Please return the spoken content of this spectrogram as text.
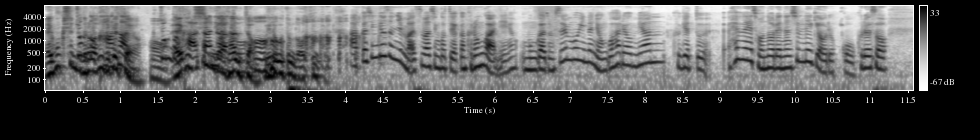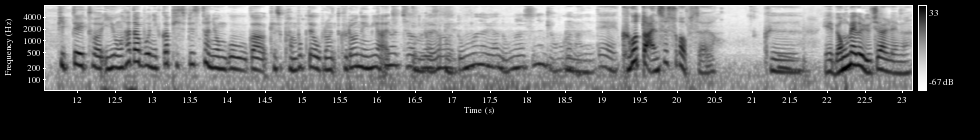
애국심도 좀더 들어갔으면 좋겠어요. 어, 좀더 애국심. 가산점 어. 이런 것 좀 넣었으면 좋겠어요. 아까 신 교수님 말씀하신 것도 약간 그런 거 아니에요? 뭔가 좀 쓸모 있는 연구하려면 그게 또 해외 저널에는 실리기 어렵고 그래서 빅데이터 이용하다 보니까 비슷비슷한 연구가 계속 반복되고 그런 그런 의미 아닌가요? 그렇죠. 그래서 네. 논문을 위한 논문을 쓰는 경우가 음. 많은데 그것도 안 쓸 수가 없어요. 그 예, 명맥을 유지하려면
